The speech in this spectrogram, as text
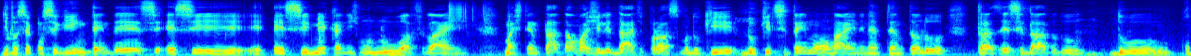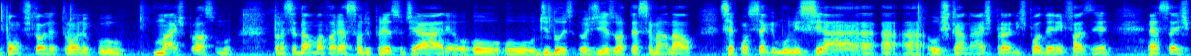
de você conseguir entender esse, esse, esse mecanismo no offline, mas tentar dar uma agilidade próxima do que, do que se tem no online, né? tentando trazer esse dado do, do cupom fiscal eletrônico mais próximo para se dar uma variação de preço diária ou, ou, de dois em dois dias ou até semanal, você consegue municiar a, a, a, os canais para eles poderem fazer essas,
